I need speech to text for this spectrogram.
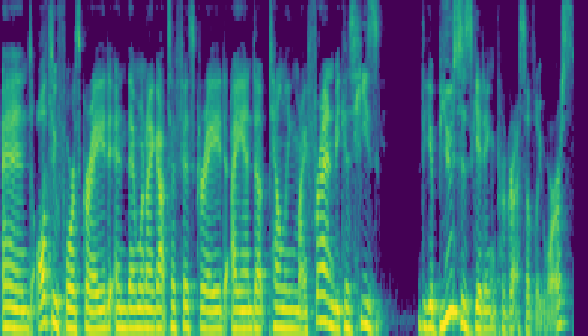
And all through fourth grade. And then when I got to fifth grade, I end up telling my friend because he's, the abuse is getting progressively worse.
